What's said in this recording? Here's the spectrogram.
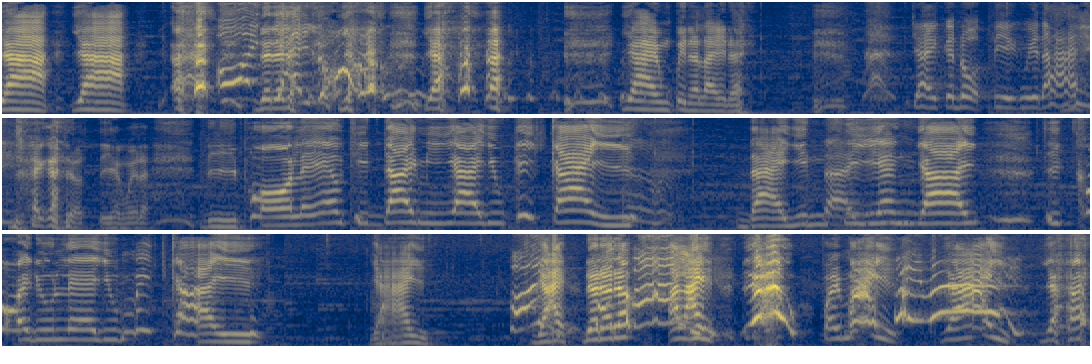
อย่าอย่าโอ้ยเดี๋ยวเดี๋ยวยายรู้ยายยายมึงเป็นอะไรนะ ยายกระโดดเตียงไม่ได้ยายกระโดดเตียงไม่ได้ ดีพอแล้วที่ได้มียายอยู่ใกล้ๆ ได้ยินได้ยิน เสียงยาย ที่คอยดูแลอยู่ไม่ไกล ยาย ยาย เดี๋ยวเดี๋ยวเดี๋ยวอะไรเดี๋ยวไฟไหม้ยาย ยาย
